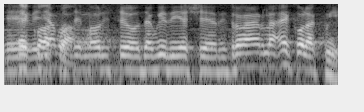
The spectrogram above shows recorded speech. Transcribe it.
Eh, vediamo qua. se Maurizio Dagui riesce a ritrovarla. Eccola qui.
